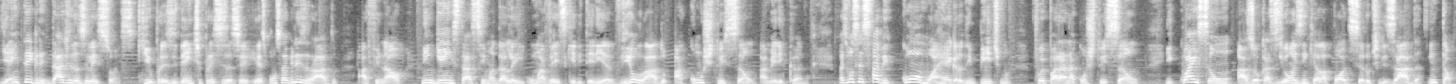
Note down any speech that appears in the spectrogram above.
e a integridade das eleições, que o presidente precisa ser responsabilizado, afinal, ninguém está acima da lei, uma vez que ele teria violado a Constituição americana. Mas você sabe como a regra do impeachment foi parar na Constituição e quais são as ocasiões em que ela pode ser utilizada? Então,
